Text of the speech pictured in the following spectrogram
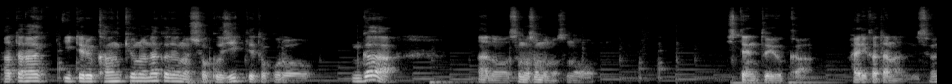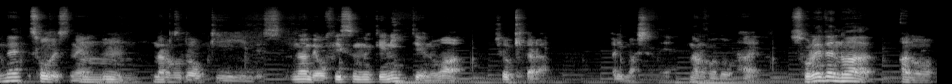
働いてる環境の中での食事っていうところがあのそもそものその視点というか入り方なんですよね。そうですね。ううんん。なるほど大。きいです。なんで、オフィス向けにっていうのは、初期からありましたね。なるほど。はい。それでのはあの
